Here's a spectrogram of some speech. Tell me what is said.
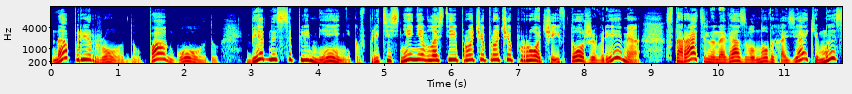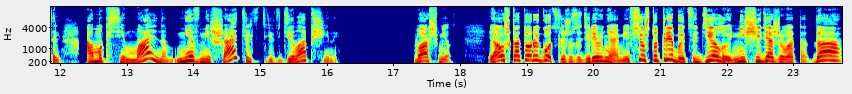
На природу, погоду, бедность соплеменников, притеснение властей и прочее, прочее, прочее. И в то же время старательно навязывал новой хозяйке мысль о максимальном невмешательстве в дела общины. «Ваш милость, я уж который год слежу за деревнями, и все, что требуется, делаю, не щадя живота. Да,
